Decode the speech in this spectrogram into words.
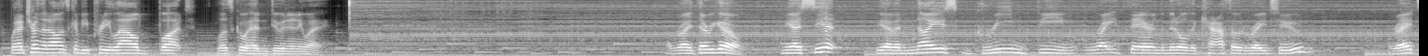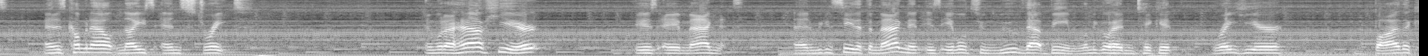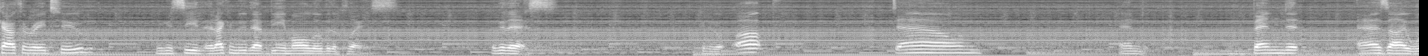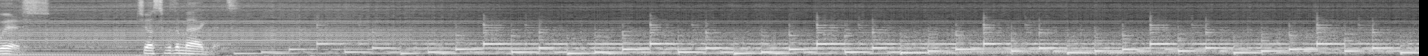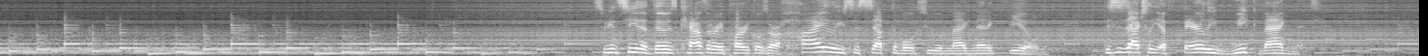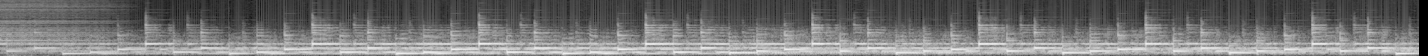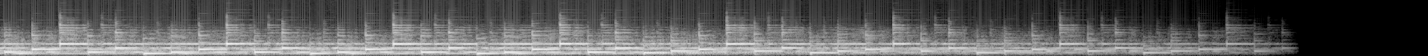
When I turn that on, it's gonna be pretty loud, but let's go ahead and do it anyway. All right, there we go. Can you guys see it? We have a nice green beam right there in the middle of the cathode ray tube, right? And it's coming out nice and straight. And what I have here is a magnet. And we can see that the magnet is able to move that beam. Let me go ahead and take it right here by the cathode ray tube you can see that I can move that beam all over the place. Look at this. I'm gonna go up, down, and bend it as I wish, just with a magnet. So we can see that those cathode ray particles are highly susceptible to a magnetic field. This is actually a fairly weak magnet.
